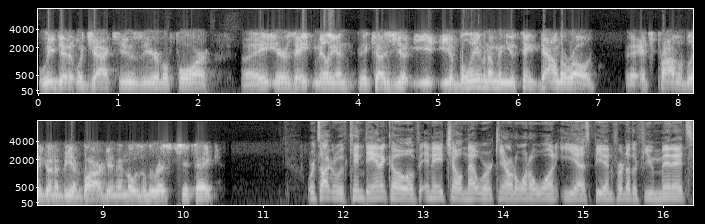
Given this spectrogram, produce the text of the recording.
We did it with Jack Hughes the year before, uh, eight years, eight million, because you, you, you believe in them and you think down the road it's probably going to be a bargain, and those are the risks you take. We're talking with Ken Daneyko of NHL Network here on 101 ESPN for another few minutes.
